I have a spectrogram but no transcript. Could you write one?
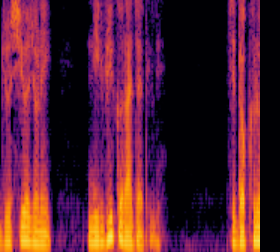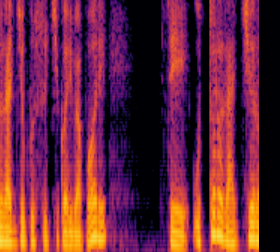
ଯୋଶୀୟ ଜଣେ ନିର୍ଭୀକ ରାଜା ଥିଲେ। ସେ ଦକ୍ଷିଣ ରାଜ୍ୟକୁ ସୂଚୀ କରିବା ପରେ ସେ ଉତ୍ତର ରାଜ୍ୟର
